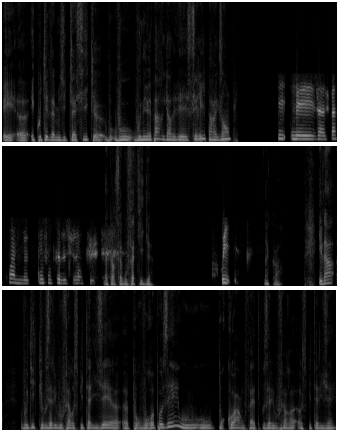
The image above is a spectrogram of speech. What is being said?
Et euh, écouter de la musique classique, euh, vous, vous, vous n'aimez pas regarder des séries, par exemple? Oui, mais j'arrive pas trop à me concentrer dessus non plus. D'accord, ça vous fatigue? Oui. D'accord. Et là, vous dites que vous allez vous faire hospitaliser euh, pour vous reposer ou, ou pourquoi, en fait, vous allez vous faire hospitaliser?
